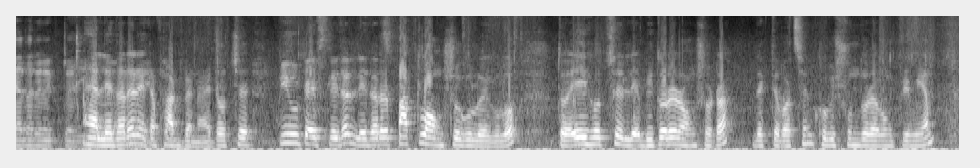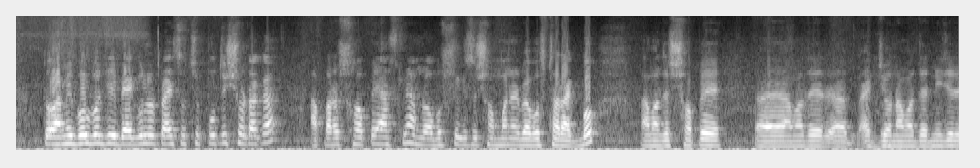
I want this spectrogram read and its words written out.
leather-এর একটা ইয়ে, হ্যাঁ লেদারের এটা ফাটবে না এটা হচ্ছে পিউর টাইপস লেদার লেদারের পাতলা অংশগুলো এগুলো। তো এই হচ্ছে ভিতরের অংশটা দেখতে পাচ্ছেন খুবই সুন্দর এবং প্রিমিয়াম তো আমি বলব যে এই ব্যাগগুলোর প্রাইস হচ্ছে পঁচিশশো টাকা। আপনারা শপে আসলে আমরা অবশ্যই কিছু সম্মানের ব্যবস্থা রাখব। আমাদের শপে আমাদের একজন আমাদের নিজের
